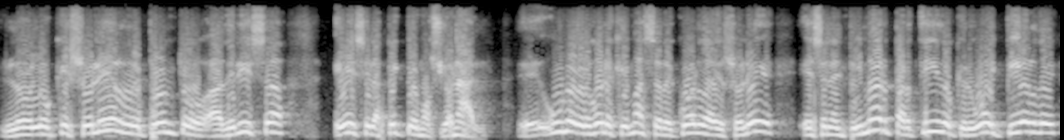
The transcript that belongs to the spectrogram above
Lo, lo que Soler de pronto adereza es el aspecto emocional. Eh, uno de los goles que más se recuerda de Solé es en el primer partido que Uruguay pierde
